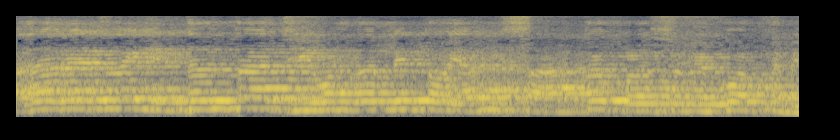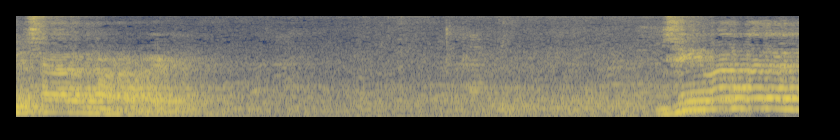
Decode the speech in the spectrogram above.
ಅದೇ ರೀತಿ ಇದ್ದಂತ ಜೀವನದಲ್ಲಿ ತಾವು ಹೆಂಗ್ ಸಾರ್ಥಕಗೊಳಿಸಬೇಕು ಅಂತ ವಿಚಾರ ಮಾಡಬೇಕು. ಜೀವನದಲ್ಲಿ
